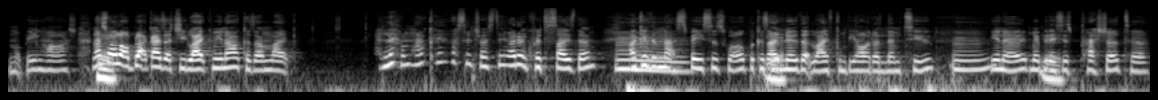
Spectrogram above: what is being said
I'm not being harsh. And that's why a lot of black guys actually like me now because I'm like. I let- I'm like, okay, that's interesting. I don't criticize them. I give them that space as well because I know that life can be hard on them too. Mm. You know, maybe there's Yeah. this pressure to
